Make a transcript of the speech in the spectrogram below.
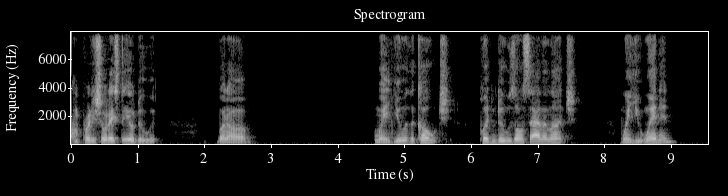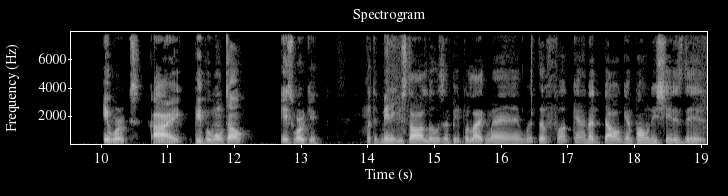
I'm pretty sure they still do it. But um, when you the coach putting dudes on silent lunch, when you winning, it works. All right, people won't talk. It's working. But the minute you start losing, people like, man, what the fuck kind of dog and pony shit is this?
